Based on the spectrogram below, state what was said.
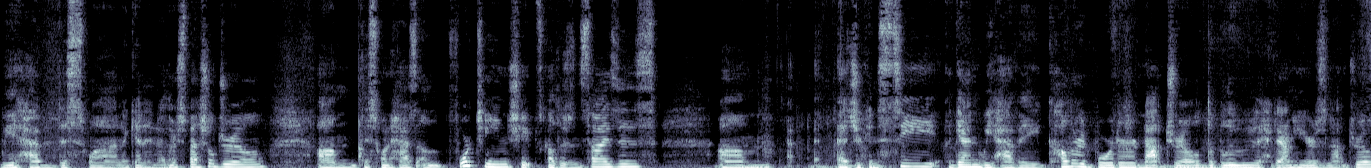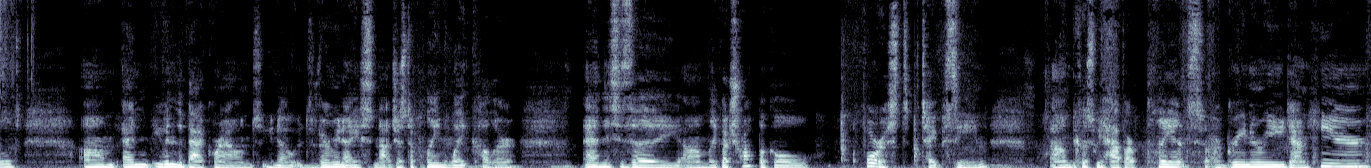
we have this one. Again, another special drill. Um, this one has a 14 shapes, colors, and sizes. Um, as you can see, again, we have a colored border, not drilled. The blue down here is not drilled. Um, and even the background, you know, it's very nice, not just a plain white color. And this is a um, like a tropical forest type scene um, because we have our plants, our greenery down here,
